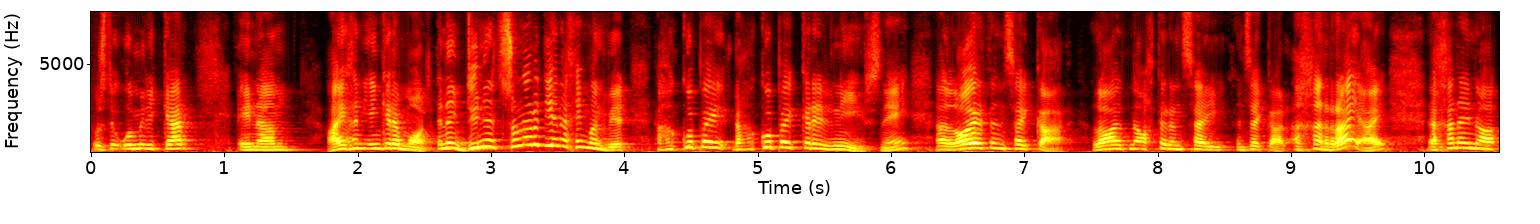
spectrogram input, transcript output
ons het 'n oom in die kerk en dan um, hy gaan een keer 'n maand en hy doen dit sonder dat enigiemand weet. Dan gaan koop hy dan gaan koop hy krediniers, nê? Nee? En laai dit in sy kar. Laai dit agter in sy in sy kar. En gaan ry hy en dan gaan hy na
